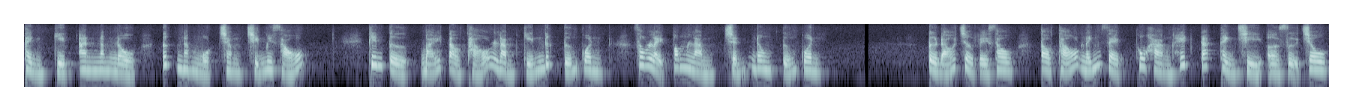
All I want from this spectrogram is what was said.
thành Kiệt An năm đầu, tức năm 196. Thiên tử bái Tào Tháo làm kiến đức tướng quân, sau lại phong làm Trấn Đông tướng quân. Từ đó trở về sau, Tào Tháo đánh dẹp thu hàng hết các thành trì ở Dự Châu,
